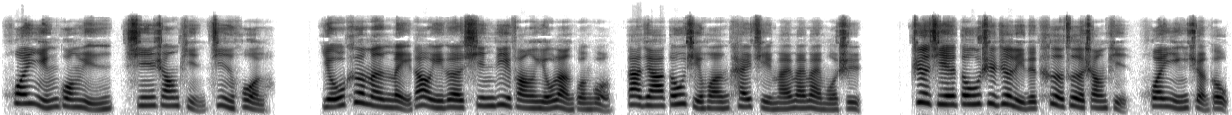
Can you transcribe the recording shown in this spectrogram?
欢迎光临，新商品进货了。游客们每到一个新地方游览观光，大家都喜欢开启买买买模式，这些都是这里的特色商品，欢迎选购。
